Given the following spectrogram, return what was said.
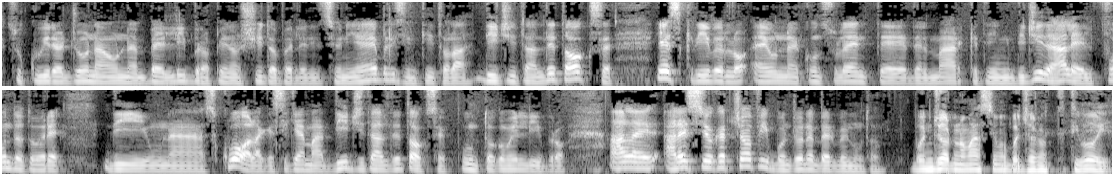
su cui ragiona un bel libro appena uscito per le edizioni Ebri, si intitola Digital Detox e a scriverlo è un consulente del marketing digitale, il fondatore di una scuola che si chiama Digital Detox, appunto come il libro. Alessio Carciofi, buongiorno e benvenuto. Buongiorno Massimo, buongiorno a tutti voi.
